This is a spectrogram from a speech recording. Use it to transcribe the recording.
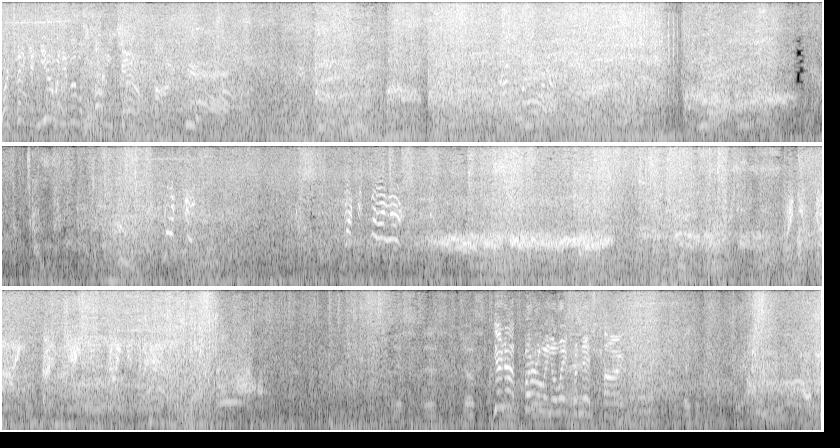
We're taking you and your little pony down, Connor! This,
